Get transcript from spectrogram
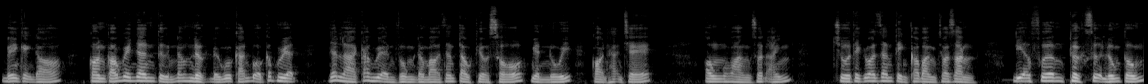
Bên cạnh đó còn có nguyên nhân từ năng lực đội ngũ cán bộ cấp huyện nhất là các huyện vùng đồng bào dân tộc thiểu số miền núi còn hạn chế. Ông Hoàng Xuân Ánh chủ tịch ủy ban dân tỉnh Cao Bằng cho rằng địa phương thực sự lúng túng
